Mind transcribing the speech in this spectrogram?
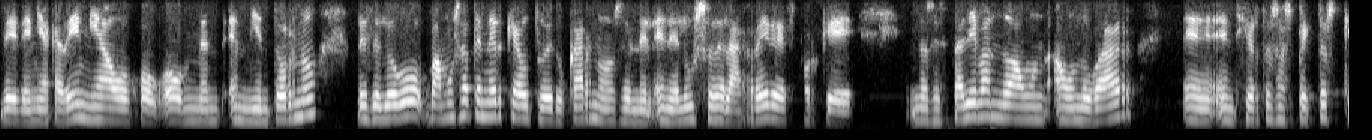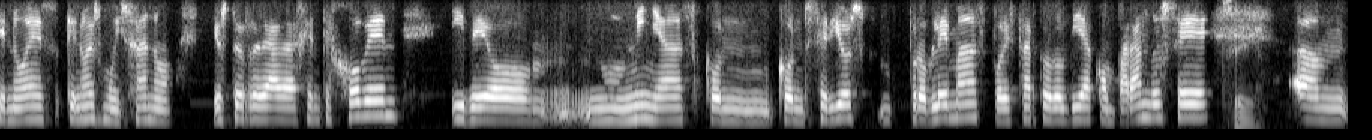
de, de mi academia o, o- o en, en mi entorno, desde luego vamos a tener que autoeducarnos en el, en el uso de las redes porque nos está llevando a un, a un lugar eh, en ciertos aspectos que no es que no es muy sano. Yo estoy rodeada de gente joven y veo mm, niñas con, con serios problemas por estar todo el día comparándose, Sí. Um,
